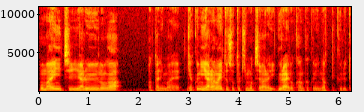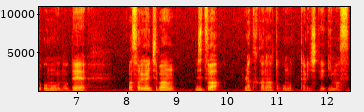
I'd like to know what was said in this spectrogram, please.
もう毎日やるのが当たり前。逆にやらないとちょっと気持ち悪いぐらいの感覚になってくると思うので、まあ、それが一番実は楽かなと思ったりしています。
